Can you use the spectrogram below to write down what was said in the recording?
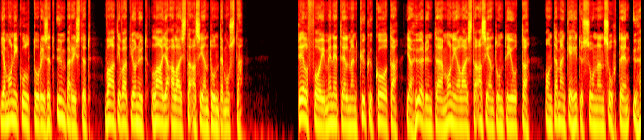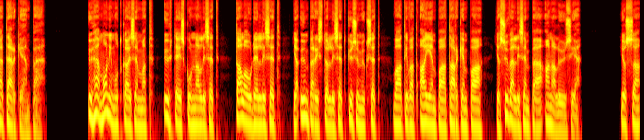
ja monikulttuuriset ympäristöt vaativat jo nyt laaja-alaista asiantuntemusta. Delfoi-menetelmän kyky koota ja hyödyntää monialaista asiantuntijuutta on tämän kehityssuunnan suhteen yhä tärkeämpää. Yhä monimutkaisemmat yhteiskunnalliset, taloudelliset ja ympäristölliset kysymykset vaativat aiempaa tarkempaa ja syvällisempää analyysiä, jossa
